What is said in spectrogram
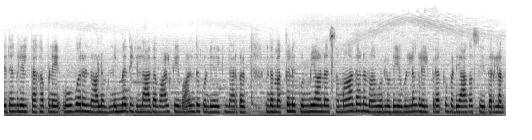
விதங்களில் தகப்பனை ஒவ்வொரு நாளும் நிம்மதி இல்லாத வாழ்க்கை வாழ்ந்து கொண்டிருக்கின்றார்கள். அந்த மக்களுக்கு உண்மையான சமாதானம் அவர்களுடைய உள்ளங்களில் பிறக்கும்படியாக செய்தரலாம்.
